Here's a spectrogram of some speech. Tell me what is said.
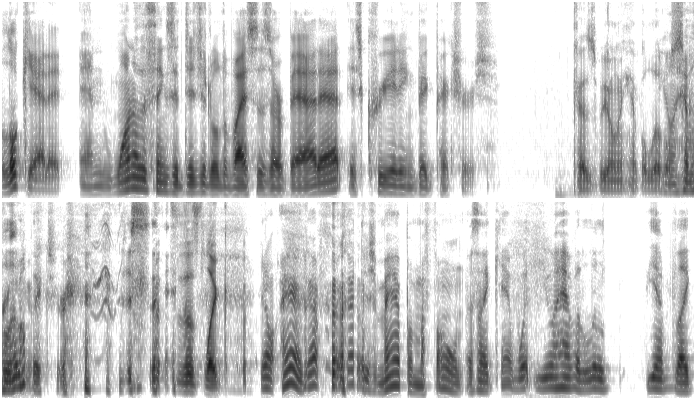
look at it. And one of the things that digital devices are bad at is creating big pictures. Because we only have a little. You only have a little picture. Just saying. It's just like you know, hey, I got, I got this map on my phone. It's like, yeah, what? You have a little, you have like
